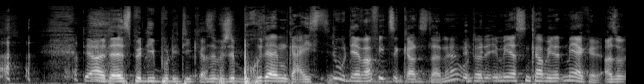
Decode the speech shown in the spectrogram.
der alte SPD-Politiker. Also bestimmt Brüder im Geiste. du, der war Vizekanzler, ne? Unter dem ersten Kabinett Merkel. Also,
